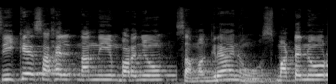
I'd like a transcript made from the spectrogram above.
സി കെ സഹൽ നന്ദിയും പറഞ്ഞു. സമഗ്ര ന്യൂസ് മട്ടന്നൂർ.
